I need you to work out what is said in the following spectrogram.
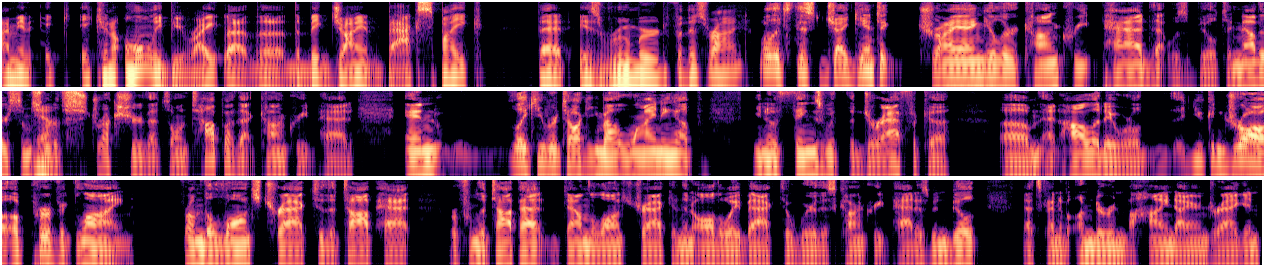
I mean, it, it can only be right uh, the the big giant back spike that is rumored for this ride. Well, it's this gigantic triangular concrete pad that was built, and now there's some Yeah. sort of structure that's on top of that concrete pad. And like you were talking about lining up, you know, things with the Giraffica um, at Holiday World, you can draw a perfect line from the launch track to the top hat, or from the top hat down the launch track, and then all the way back to where this concrete pad has been built. That's kind of under and behind Iron Dragon.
